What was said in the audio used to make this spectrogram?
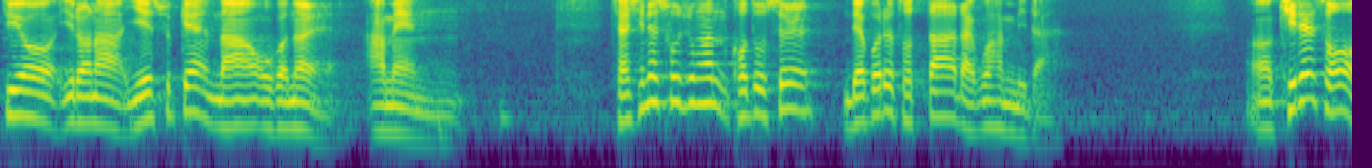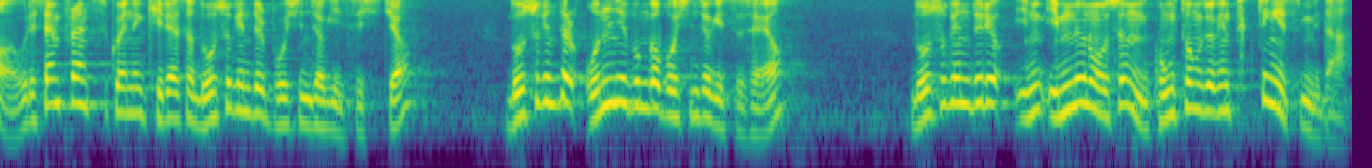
뛰어 일어나 예수께 나오거늘. 아멘. 자신의 소중한 겉옷을 내버려 뒀다라고 합니다. 어, 길에서 우리 샌프란시스코에 있는 길에서 노숙인들 보신 적이 있으시죠? 노숙인들 옷 입은 거 보신 적 있으세요? 노숙인들이 입는 옷은 공통적인 특징이 있습니다.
